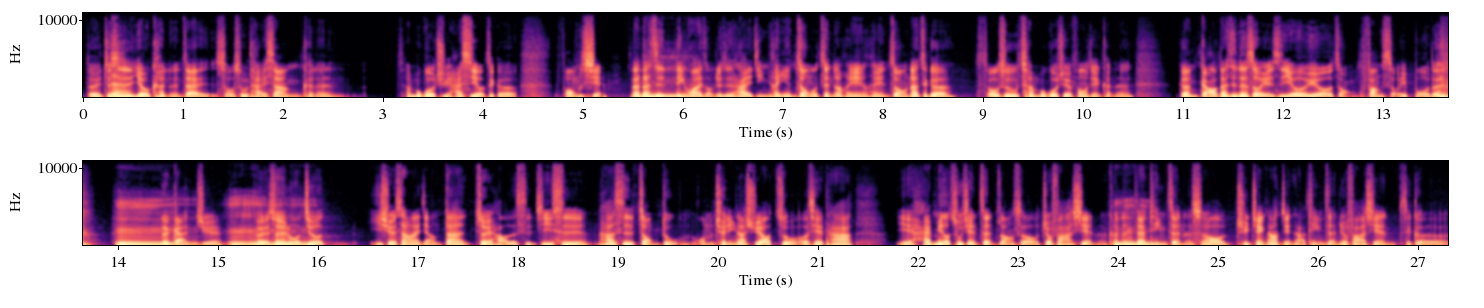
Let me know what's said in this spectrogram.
对，就是有可能在手术台上可能撑不过去，还是有这个风险。那但是另外一种就是他已经很严重的症状很严很严重，那这个手术撑不过去的风险可能。更高，但是那时候也是又又有一种放手一搏的，嗯 的感觉，嗯，对，所以如果就医学上来讲，当然最好的时机是它是重度，我们确定它需要做，而且它也还没有出现症状的时候就发现了，可能在听诊的时候去健康检查听诊就发现这个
